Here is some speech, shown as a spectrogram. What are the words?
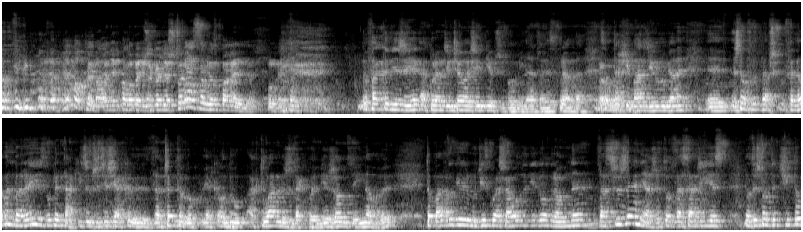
filmu. Wiem o tym, ale niech pan obejrzy go jeszcze raz zamiast Bareja. No faktem jest, że jak akurat Dzięcioła się nie przypomina, to jest prawda. Są takie bardziej ulubione. E, Zresztą na przykład fenomen Barei jest w ogóle taki, że przecież jak e, zaczęto go, jak on był aktualny, że tak powiem, bieżący i nowy, to bardzo wielu ludzi zgłaszało do niego ogromne zastrzeżenia, że to w zasadzie jest No zresztą to, ci- to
